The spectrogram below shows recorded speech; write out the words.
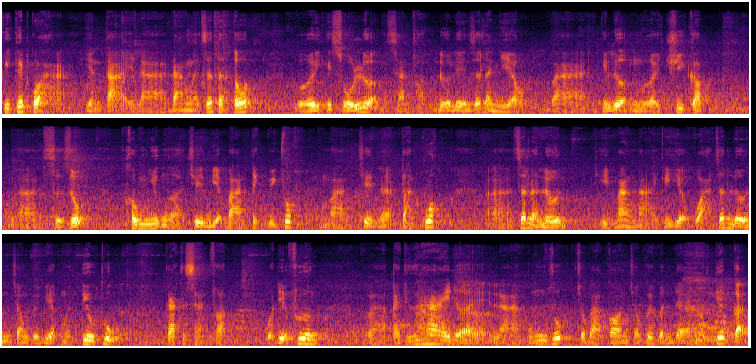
Cái kết quả hiện tại là đang là rất là tốt với cái số lượng sản phẩm đưa lên rất là nhiều và cái lượng người truy cập à, sử dụng không những ở trên địa bàn tỉnh Vĩnh Phúc mà trên toàn quốc à, rất là lớn thì mang lại cái hiệu quả rất lớn trong cái việc mà tiêu thụ các cái sản phẩm của địa phương và cái thứ hai nữa là cũng giúp cho bà con trong cái vấn đề mà tiếp cận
